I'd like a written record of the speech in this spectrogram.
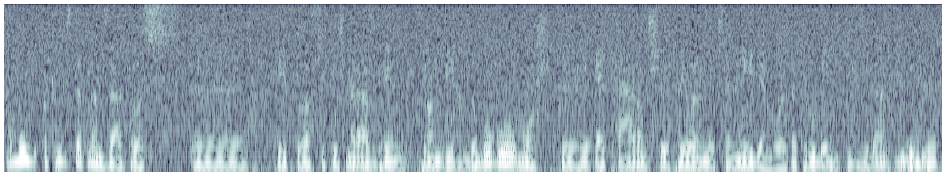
Amúgy a Quickstep nem zárt rossz ö, két klasszikus, mert Asgreen Flandrián dobogó, most ö, 1-3, sőt, ha jól emlékszem, négyen voltak Rubén 10-ben, ami Mhm. azért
